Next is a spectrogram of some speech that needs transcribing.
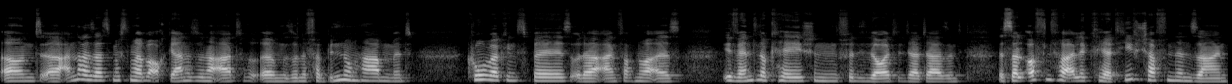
Und äh, andererseits möchten wir aber auch gerne so eine Art, ähm, so eine Verbindung haben mit Coworking Space oder einfach nur als Event Location für die Leute, die da, da sind. Es soll offen für alle Kreativschaffenden sein,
